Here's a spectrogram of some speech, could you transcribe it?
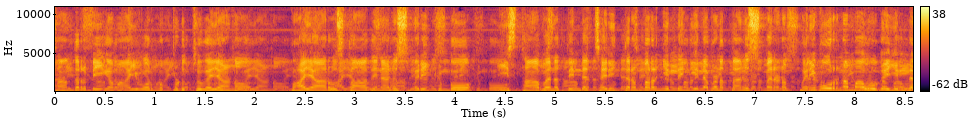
സാന്ദർഭികമായി ഓർമ്മപ്പെടുത്തുകയാണ്. ബായാർ ഉസ്താദിനെ അനുസ്മരിക്കുമ്പോ ഈ സ്ഥാപനത്തിന്റെ ചരിത്രം പറഞ്ഞില്ലെങ്കിൽ അവിടുത്തെ അനുസ്മരണം പരിപൂർണമാവുകയില്ല.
